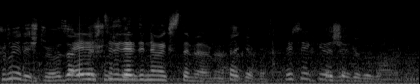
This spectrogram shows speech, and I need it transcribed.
şunu eleştiriyor. Özellikle şunu Eleştirileri dinlemek istemiyorum. ben. Peki efendim. Teşekkür ederim. Teşekkür ederiz. efendim.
